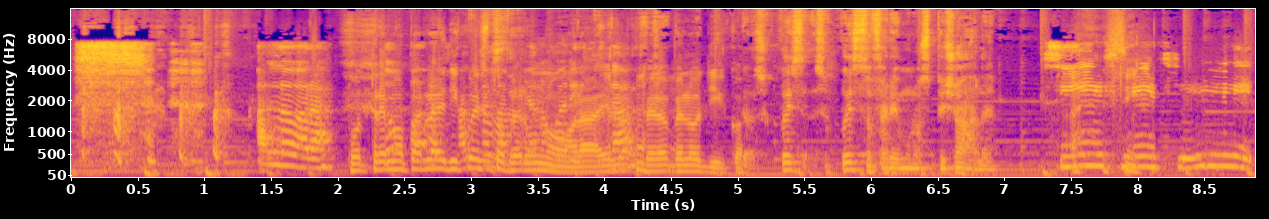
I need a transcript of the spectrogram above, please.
allora, potremmo parlare di questo per un'ora, ve lo, ve lo dico. Su questo, su questo, faremo uno speciale. Sì, sì, sì,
